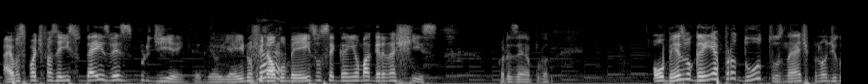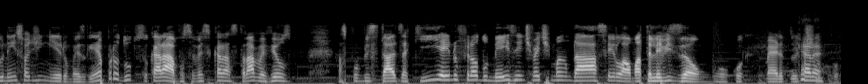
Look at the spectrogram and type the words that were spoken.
Aí você pode fazer isso 10 vezes por dia, entendeu? E aí no final Cara- do mês você ganha uma grana X, por exemplo. Ou mesmo ganha produtos, né? Tipo, não digo nem só dinheiro, mas ganha produtos. O cara, ah, você vai se cadastrar, vai ver os- as publicidades aqui, e aí no final do mês a gente vai te mandar, sei lá, uma televisão, ou qualquer merda do Cara, tipo.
